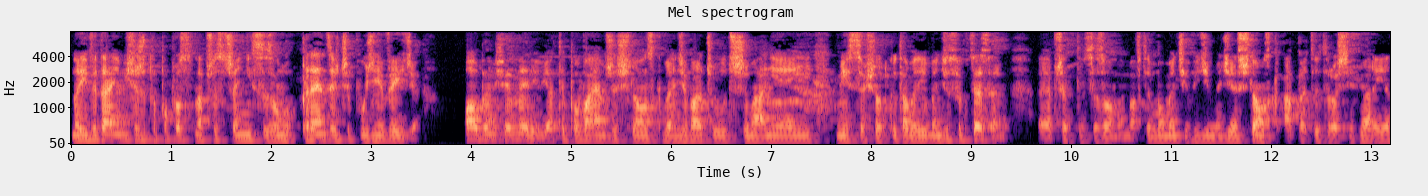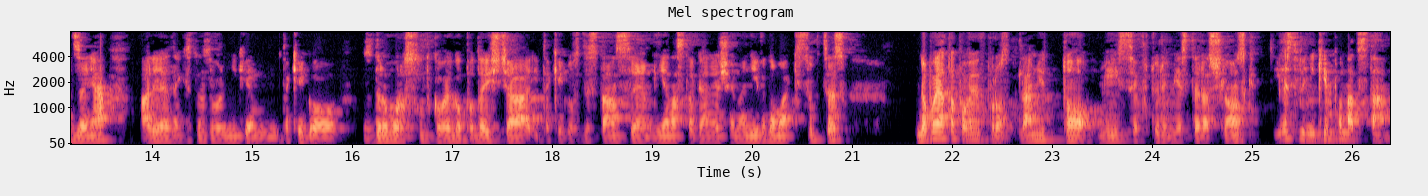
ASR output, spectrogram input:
No i wydaje mi się, że to po prostu na przestrzeni sezonu prędzej czy później wyjdzie. Obym się mylił. Ja typowałem, że Śląsk będzie walczył utrzymanie i miejsce w środku tabeli będzie sukcesem e, przed tym sezonem, a w tym momencie widzimy, gdzie jest Śląsk. Apetyt rośnie w miarę jedzenia, ale ja jednak jestem zwolennikiem takiego zdroworozsądkowego podejścia i takiego z dystansem, nie nastawiania się na nie wiadomo jaki sukces, no bo ja to powiem wprost, dla mnie to miejsce, w którym jest teraz Śląsk, jest wynikiem ponad stan.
